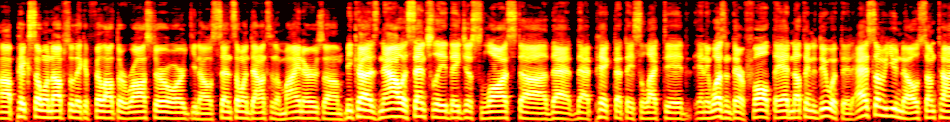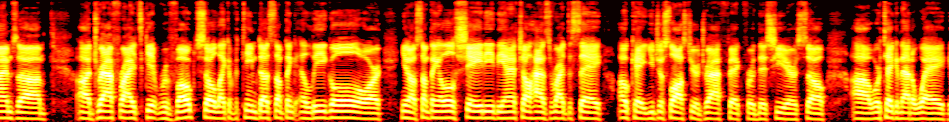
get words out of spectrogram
uh, pick someone up so they can fill out their roster or you know send someone down to the minors um, because now essentially they just lost uh, that that pick that they selected and it wasn't their fault. They had nothing to do with it. As some of you know sometimes um, uh, draft rights get revoked. So, like, if a team does something illegal or you know something a little shady, the NHL has the right to say, "Okay, you just lost your draft pick for this year, so uh, we're taking that away."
